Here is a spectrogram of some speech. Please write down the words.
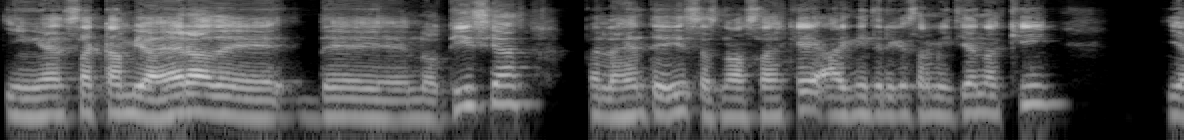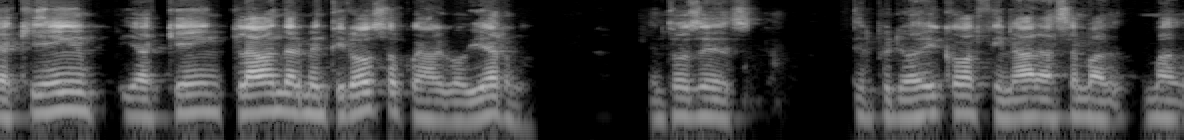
Y en esa cambiadera de, de noticias, pues la gente dice, no, ¿sabes qué? Alguien tiene que estar mintiendo aquí, y a quién, y a quién clavan del mentiroso, pues al gobierno. Entonces, el periódico al final hace más, más,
